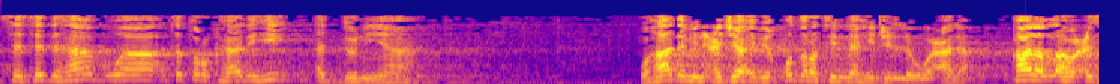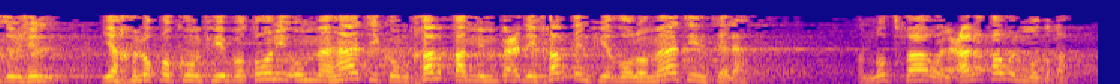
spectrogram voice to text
ستذهب وتترك هذه الدنيا. وهذا من عجائب قدرة الله جل وعلا. قال الله عز وجل يخلقكم في بطون أمهاتكم خلقا من بعد خلق في ظلمات ثلاث النطفة والعلقة والمضغة.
